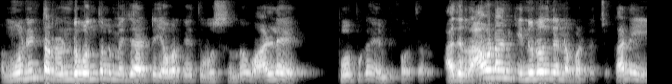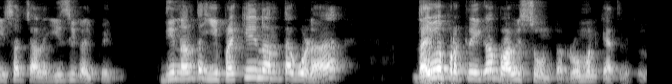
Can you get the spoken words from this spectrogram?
మూడింట రెండు వంతుల మెజారిటీ ఎవరికైతే వస్తుందో వాళ్ళే పోపుగా ఎంపిక అవుతారు. అది రావడానికి ఎన్ని రోజులైనా పట్టచ్చు. కానీ ఈసారి చాలా ఈజీగా అయిపోయింది. దీనంతా ఈ ప్రక్రియనంతా కూడా దైవ ప్రక్రియగా భావిస్తూ ఉంటారు రోమన్ క్యాథలిక్లు.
